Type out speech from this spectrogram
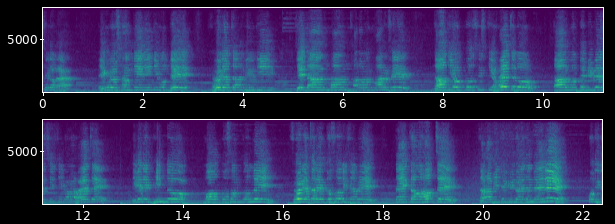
ছিল না। এগুলো সামনে ইতিমধ্যে স্বৈরাচার বিরোধী যে দান বাম সাধারণ মানুষের জাতীয় ঐক্য সৃষ্টি হয়েছিল, তার মধ্যে বিভেদ সৃষ্টি করা হয়েছে। এখানে ভিন্ন মত পোষণ করলে স্বৈরাচারের দোষর হিসাবে ত্যাগ দেওয়া হচ্ছে, যারা বিতর্কিত এজেন্ডা এনে প্রতিত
